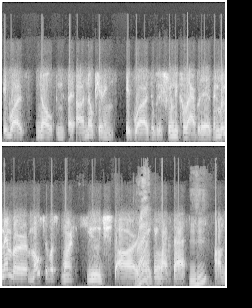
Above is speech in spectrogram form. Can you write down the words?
it was no, uh, no kidding. It was. It was extremely collaborative. And remember, most of us weren't huge stars Right. or anything like that. Mhm. Um,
